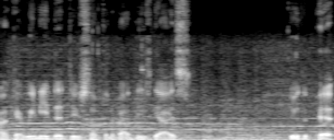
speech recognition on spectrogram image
Okay, we need to do something about these guys. Do the pit.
